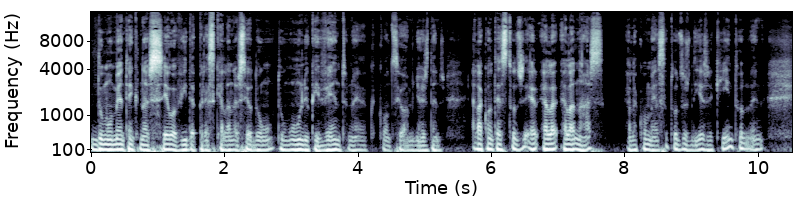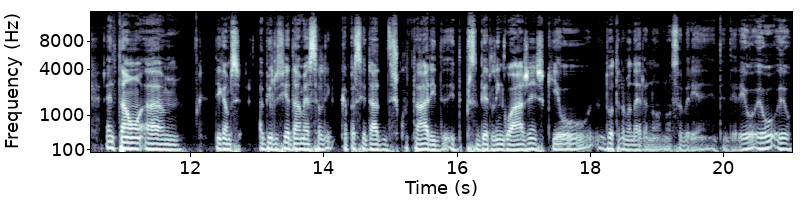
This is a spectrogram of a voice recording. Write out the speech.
do momento em que nasceu a vida, parece que ela nasceu de um, de um único evento, não é? que aconteceu há milhões de anos. Ela acontece todos, ela, ela nasce, ela começa todos os dias aqui. Em tudo. Então, um, digamos, a biologia dá-me essa capacidade de escutar e de, e de, perceber linguagens que eu, de outra maneira, não, não saberia entender. Eu, eu, eu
